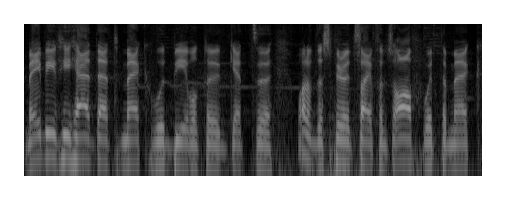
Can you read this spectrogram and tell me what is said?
Maybe if he had that mech, would be able to get uh, one of the Spirit Siphons off with the mech.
